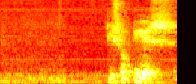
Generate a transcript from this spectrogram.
τις οποίες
